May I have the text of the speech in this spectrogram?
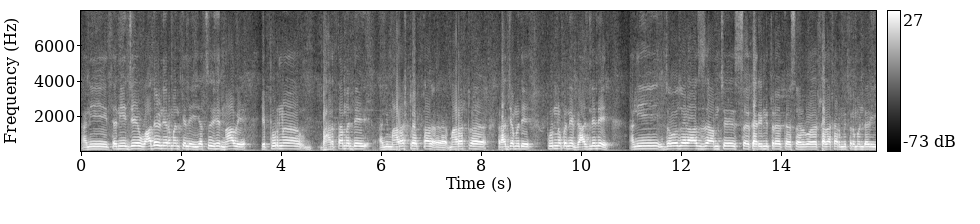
आणि त्यांनी जे वादळ निर्माण केले याचं हे नाव आहे हे पूर्ण भारतामध्ये आणि महाराष्ट्रात महाराष्ट्र राज्यामध्ये पूर्णपणे गाजलेले आहे. आणि जवळजवळ आज आमचे सहकारी मित्र क सर्व कलाकार मित्रमंडळी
